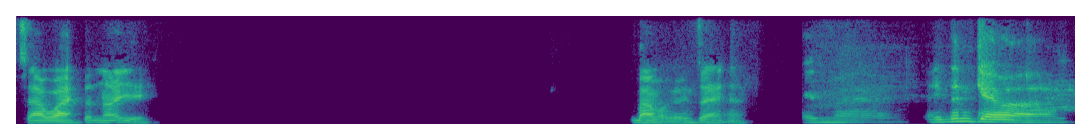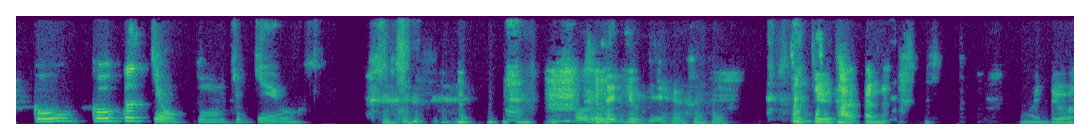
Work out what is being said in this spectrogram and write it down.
Sao quan tính nói gì? Ba mọi người sáng hả? Em uh em tính kêu là cứu cứu click chuột ờ, chục triệu cứu click chục triệu chục triệu thật anh mới đùa.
